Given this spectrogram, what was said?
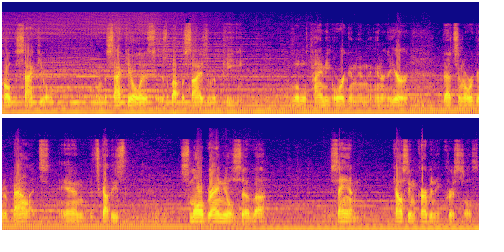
called the saccule. And the saccule is, is about the size of a pea, a little tiny organ in the inner ear. That's an organ of balance. And it's got these small granules of uh, sand, calcium carbonate crystals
